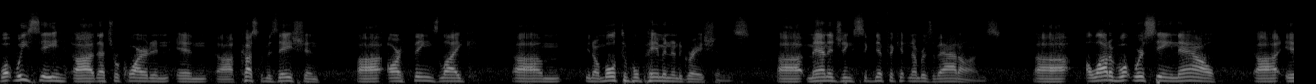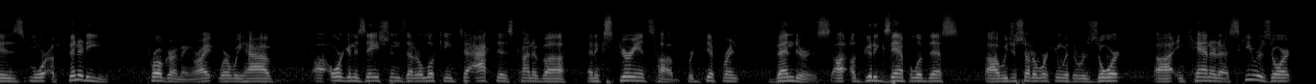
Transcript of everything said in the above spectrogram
what we see uh, that's required in, in uh, customization uh, are things like um, you know multiple payment integrations, uh, managing significant numbers of add-ons. Uh, a lot of what we're seeing now is more affinity programming, right, where we have organizations that are looking to act as kind of a, an experience hub for different vendors. Uh, a good example of this, uh, we just started working with a resort uh, in Canada, a ski resort,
